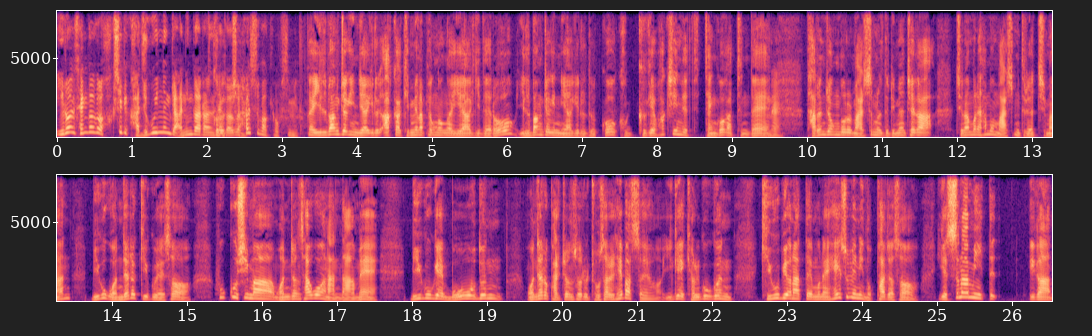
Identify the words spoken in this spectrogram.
이런 생각을 확실히 가지고 있는 게 아닌가라는 그렇죠. 생각을 할 수밖에 없습니다. 그러니까 일방적인 이야기를 아까 김민아 평론가 이야기대로 일방적인 이야기를 듣고 그게 확신이 된 것 같은데 네. 다른 정보를 말씀을 드리면 제가 지난번에 한번 말씀드렸지만 미국 원자력 기구에서 후쿠시마 원전 사고가 난 다음에 미국의 모든 원자력 발전소를 조사를 해봤어요. 이게 결국은 기후 변화 때문에 해수면이 높아져서 이게 쓰나미가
